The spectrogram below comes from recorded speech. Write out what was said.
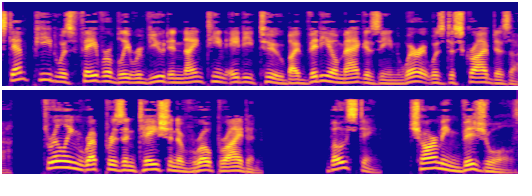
Stampede was favorably reviewed in 1982 by Video Magazine where it was described as a "...thrilling representation of rope riding", boasting, "...charming visuals".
